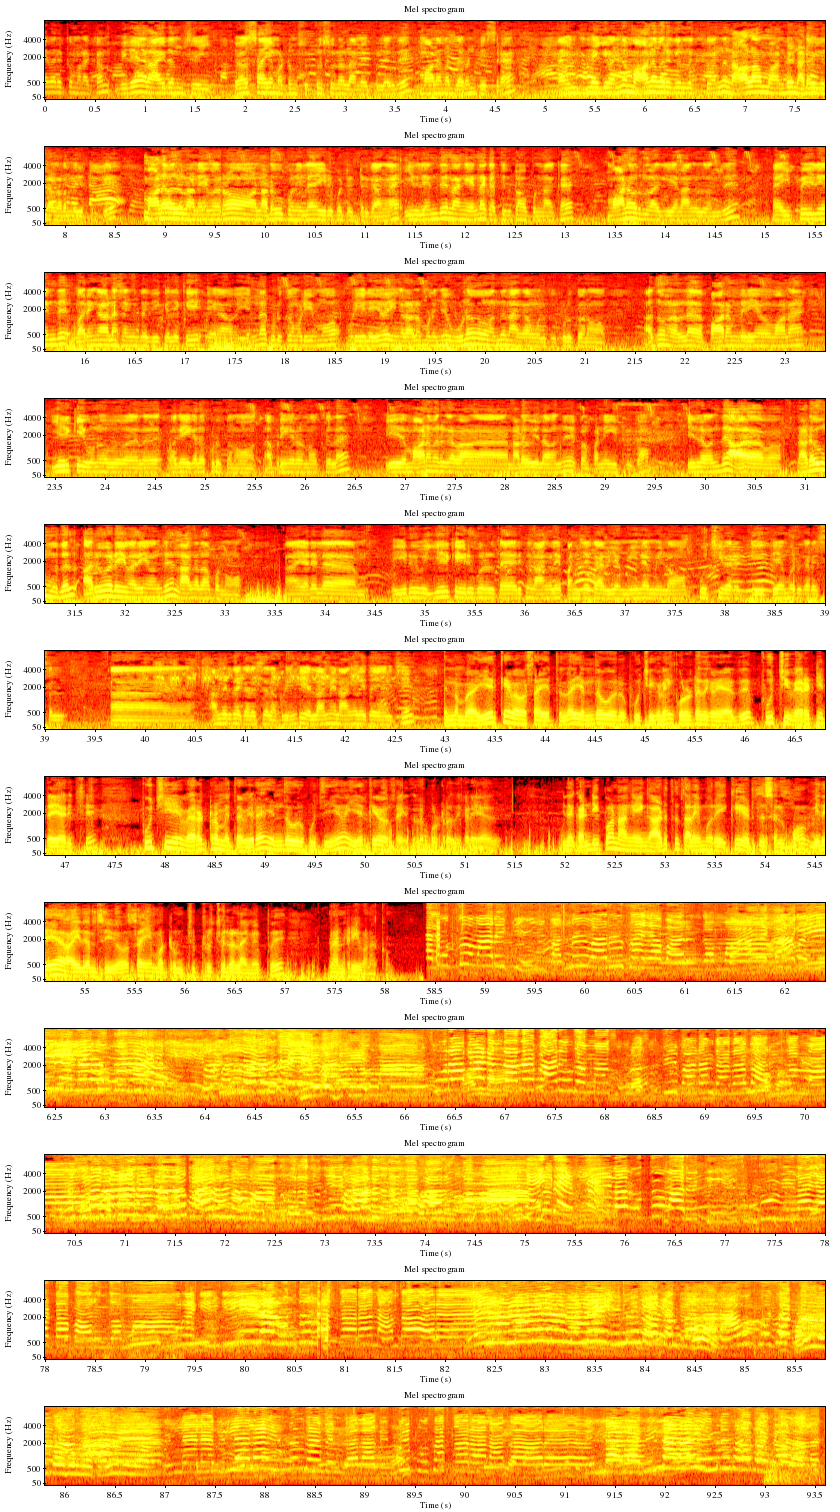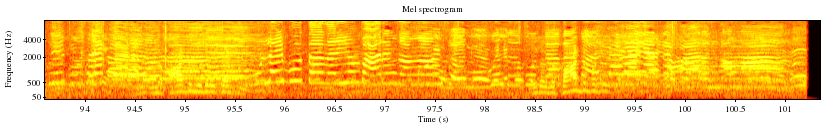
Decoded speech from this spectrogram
அனைவருக்கும் வணக்கம். விதையால் ஆயுதம் செய் விவசாயம் மற்றும் சுற்றுச்சூழல் அமைப்பிலிருந்து மாணவர் தருண் பேசுறேன். இன்னைக்கு வந்து மாணவர்களுக்கு வந்து நாலாம் ஆண்டு நடவு விழா நடந்துகிட்டு இருக்கு மாணவர்கள் அனைவரும் நடவு பணியில ஈடுபட்டு இருக்காங்க. இதுல இருந்து நாங்க என்ன கத்துக்கிட்டோம் அப்படின்னாக்க மாணவர்களாகிய நாங்கள் வந்து இப்பயிலேருந்து வருங்கால சங்கதிகளுக்கு என்ன கொடுக்க முடியுமோ முடியலையோ எங்களால முடிஞ்ச உணவை வந்து நாங்க அவங்களுக்கு கொடுக்கணும். அதுவும் நல்ல பாரம்பரியமான இயற்கை உணவு வகைகளை கொடுக்கணும் அப்படிங்கிற நோக்கில் இது மாணவர்கள் அஹ், வந்து இப்போ பண்ணிக்கிட்டு இருக்கோம். இதில் வந்து நடவு முதல் அறுவடை வரையும் வந்து நாங்கள் தான் பண்ணுவோம். இடையில இரு இயற்கை இருபொருள் தயாரித்து நாங்களே பஞ்சகாவியம் மீனமிலம் பூச்சி விரட்டி தேமூர் கரைசல் அமிர்த கரைசல் அப்படின்ட்டு எல்லாமே நாங்களே தயாரித்து நம்ம இயற்கை விவசாயத்தில் எந்த ஒரு பூச்சிகளையும் கொள்றது கிடையாது. பூச்சி விரட்டி தயாரித்து பூச்சியை விரட்டுறோமே தவிர எந்த ஒரு பூச்சியும் இயற்கை விவசாயத்தில் கொள்றது கிடையாது. இதை கண்டிப்பாக நாங்கள் எங்கள் அடுத்த தலைமுறைக்கு எடுத்து செல்வோம். விதையார் ஆயுதம் செய் விவசாயம் மற்றும் சுற்றுச்சூழல் அமைப்பு. நன்றி வணக்கம். பாட்டு பாருங்கம்மா கீழ பாட்டு பாட்டு.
